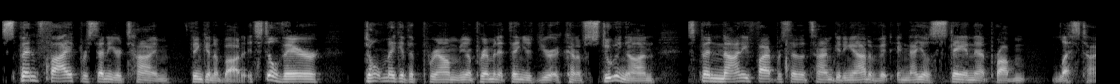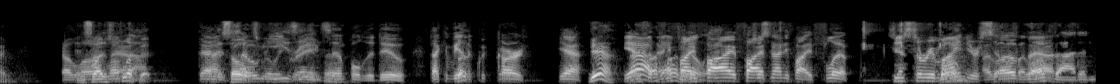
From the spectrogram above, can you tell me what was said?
Spend 5% of your time thinking about it. It's still there. Don't make it the pre- you know, preeminent thing you're, you're kind of stewing on. Spend 95% of the time getting out of it, and now you'll stay in that problem less time. I and so I just that. flip it. That is so, so really easy great. and simple to do. That could be on a quick card. Yeah. Yeah. Yeah. Five five five ninety five flip. Just to remind Boom. yourself, I love, I love that. And,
